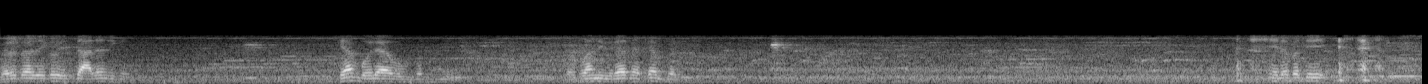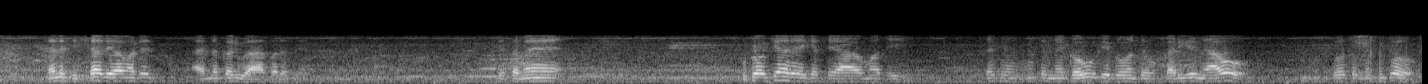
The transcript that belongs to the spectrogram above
ભરત રાજા કહ્યું "એ ચાલે નહીં કેમ બોલ્યા ભગવાન ભગવાનની વિરાધા કેમ કરી? એટલે પછી એને શિક્ષા દેવા માટે એમને કર્યું આ પરત. કે તમે છૂટો ક્યારે કે છે આમાંથી? હું તમને કહું તે પ્રમાણે કરીએ આવો. તો તમને છૂટો.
